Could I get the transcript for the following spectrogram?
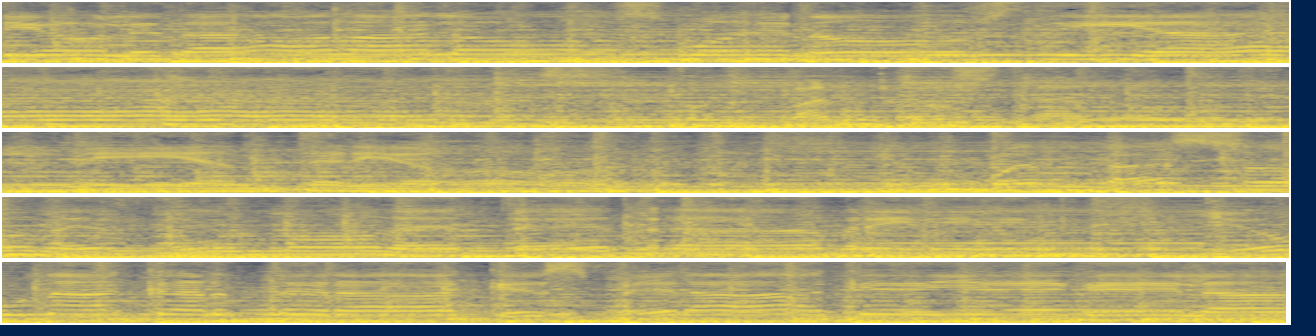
radio le daba los buenos días. Con pan tostado del día anterior y un buen vaso de zumo de tetrabric y una cartera que espera que llegue la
